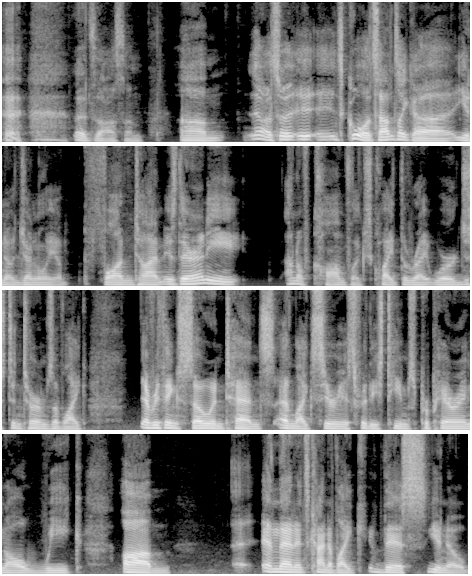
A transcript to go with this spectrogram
That's awesome. Um, no, so it, it's cool. It sounds like a you know generally a fun time. Is there any? I don't know if conflict's quite the right word, just in terms of like everything's so intense and like serious for these teams preparing all week. Um, and then it's kind of like this, you know,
